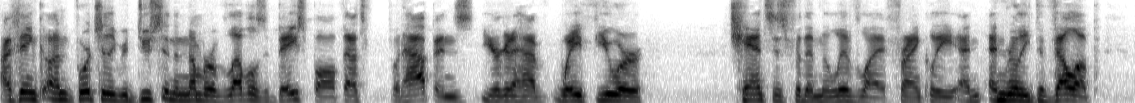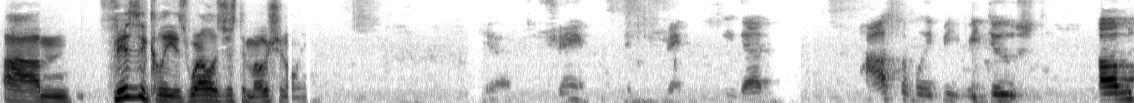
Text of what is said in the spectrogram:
I think, unfortunately, reducing the number of levels of baseball, if that's what happens, you're going to have way fewer chances for them to live life, frankly, and, and really develop um, physically as well as just emotionally. Yeah, it's a shame. It's a shame to see that possibly be reduced. Um,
